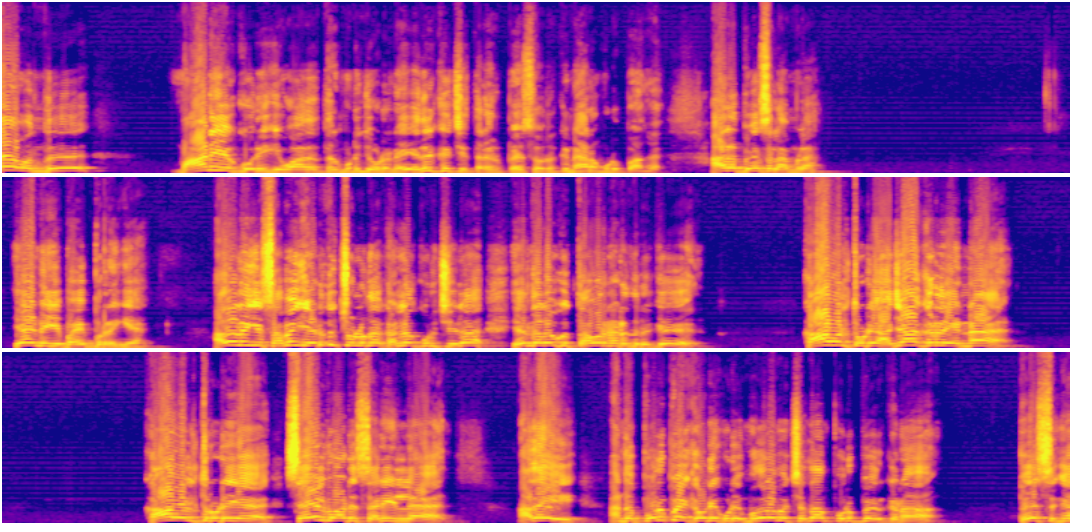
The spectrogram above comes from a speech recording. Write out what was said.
ஏன் வந்து மானிய கோரிக்கை விவாதத்தில் முடிஞ்ச உடனே எதிர்க்கட்சி தலைவர் பேசுவதற்கு நேரம் கொடுப்பாங்க. அதில் பேசலாம்ல. ஏன் நீங்கள் பயப்படுறீங்க? அதை நீங்கள் சபைக்கு எடுத்து சொல்லுங்கள் கள்ளக்குறிச்சியில் எந்த அளவுக்கு தவறு நடந்திருக்கு? காவல்துறை அஜாக்கிரதை என்ன? காவல்துறையுடைய செயல்பாடு சரியில்லை. அதை அந்த பொறுப்பை கவனிக்கக்கூடிய முதலமைச்சர் தான் பொறுப்பேற்கணும் பேசுங்க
